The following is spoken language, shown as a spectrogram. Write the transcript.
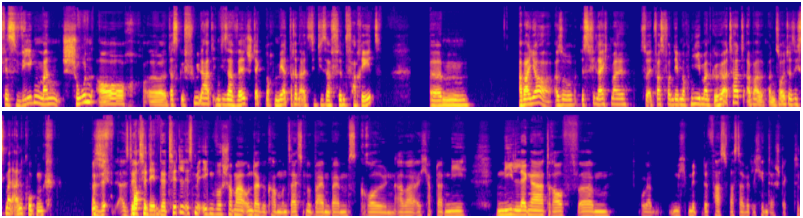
weswegen man schon auch äh, das Gefühl hat, in dieser Welt steckt noch mehr drin, als dieser Film verrät. Ähm, aber ja, also ist vielleicht mal so etwas, von dem noch nie jemand gehört hat, aber man sollte sich es mal angucken. Also, der, also der, Tit der, Titel ist mir irgendwo schon mal untergekommen und sei es nur beim, beim Scrollen, aber ich habe da nie, nie länger drauf ähm, oder mich mit befasst, was da wirklich hintersteckt.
